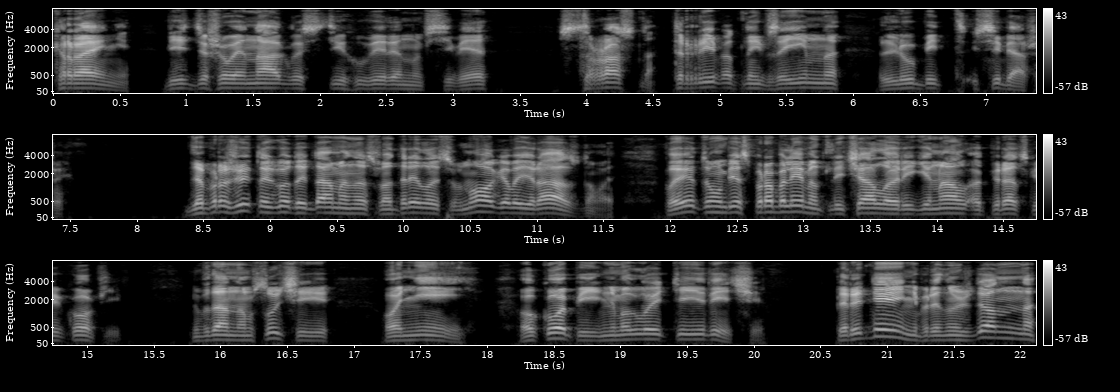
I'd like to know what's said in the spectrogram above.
Крайне, без дешевой наглости, уверен в себе, страстно, трепетно и взаимно любит себя же. За прожитые годы дама насмотрелась многого и разного, поэтому без проблем отличала оригинал от пиратской копии. В данном случае о ней, о копии не могло идти и речи. Перед ней непринужденно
